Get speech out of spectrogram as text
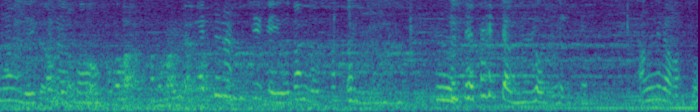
그냥도 있으면서 베트남 음식에 요 정도 찾더니 그때 살짝 눌러줘 이렇게. 싹 내려갔어.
